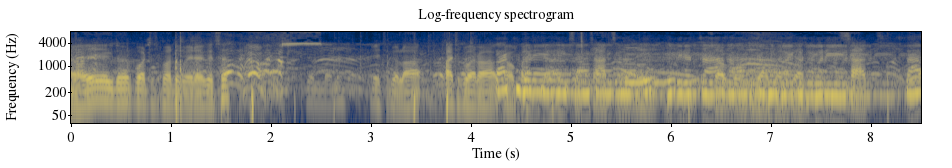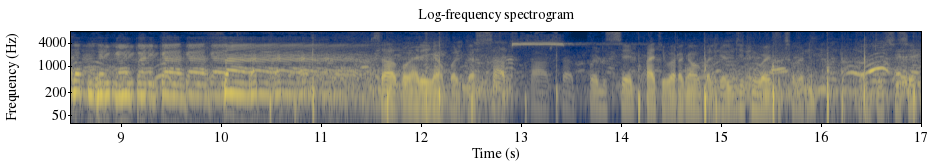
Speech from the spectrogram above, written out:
है, एकदमै प्रतिस्पर्धा भइरहेको छ। यति बेला पाथिपारा गाउँपालिका चार सात। गाउँपालिका सात। सालपोखरी गाउँपालिका सात। चार सात। पहिलो सेट पाथिपारा गाउँपालिकाले जित्नु भएको छ भने। दोस्रो सेट।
